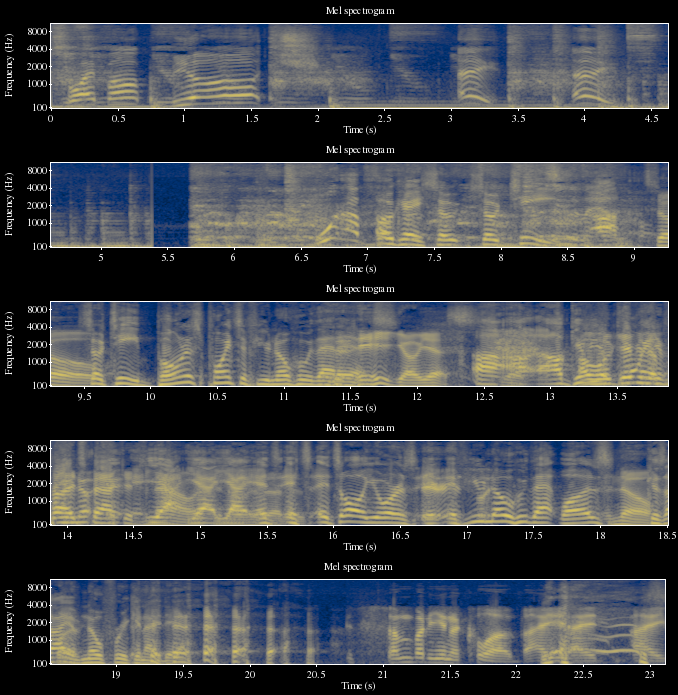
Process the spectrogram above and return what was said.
Swipe up. Biatch. Hey, hey. What up. Okay, so so T, uh, So so T, bonus points if you know who that is. there you go. Yes. Uh, Yeah. I'll give Oh, you we'll a give you point the if prize know, package yeah, now, Yeah, if you yeah, know It's that it's it's all yours. If you know who that was, No, because I have no freaking idea. It's somebody in a club. I I, I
